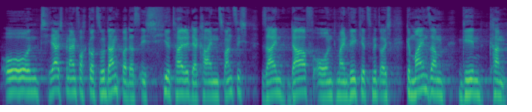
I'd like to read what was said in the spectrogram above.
und ja, ich bin einfach Gott so dankbar, dass ich hier Teil der K21 sein darf und meinen Weg jetzt mit euch gemeinsam gehen kann.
